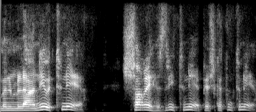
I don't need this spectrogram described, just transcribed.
من ملانێ و تونەیە شەڕێ هزری تنەیە پێشکەتن تنەیە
